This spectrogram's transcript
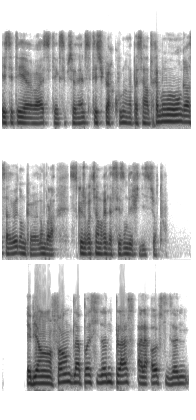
Et c'était euh, c'était exceptionnel. C'était super cool. On a passé un très bon moment grâce à eux. Donc euh, donc voilà. C'est ce que je retiendrai de la saison des Phillies surtout. Eh bien, fin de la post-season, place à la off-season.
